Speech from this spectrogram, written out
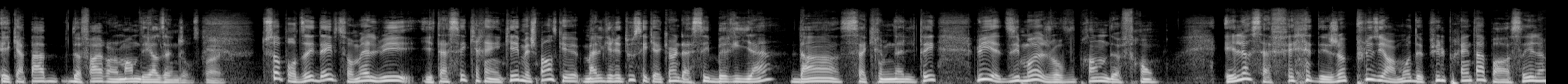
est capable de faire un membre des Hells Angels. Ouais. Tout ça pour dire, Dave Turmel, lui, il est assez craqué, mais je pense que malgré tout, c'est quelqu'un d'assez brillant dans sa criminalité. Lui, il a dit, moi, je vais vous prendre de front. Et là, ça fait déjà plusieurs mois, depuis le printemps passé, là,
